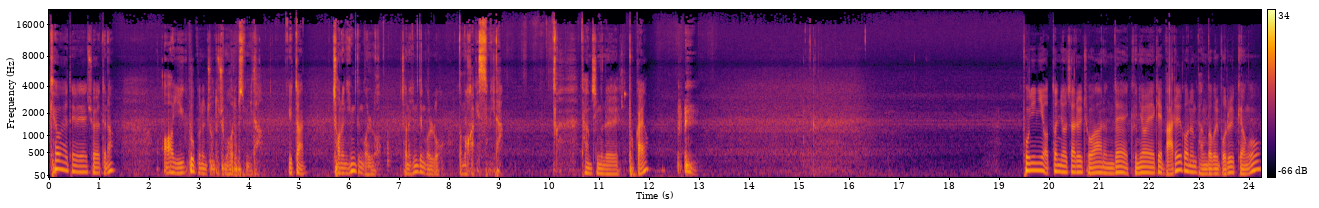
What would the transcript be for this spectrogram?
care해야 돼 줘야 되나? 아, 이 부분은 저도 좀 어렵습니다. 일단 저는 힘든 걸로 저는 힘든 걸로 넘어가겠습니다. 다음 질문을 볼까요? 본인이 어떤 여자를 좋아하는데 그녀에게 말을 거는 방법을 모를 경우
